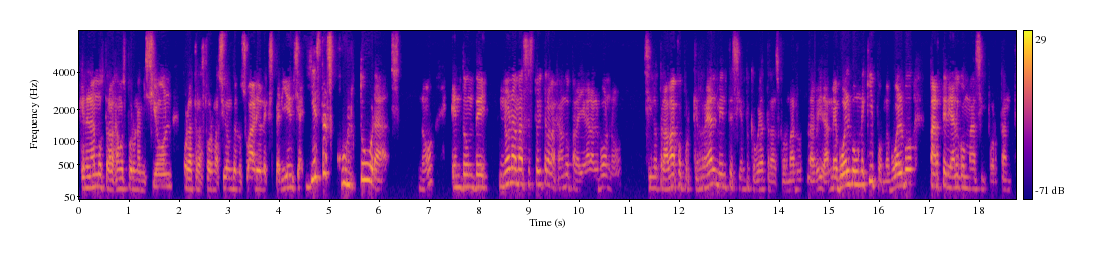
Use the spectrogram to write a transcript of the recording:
generamos, trabajamos por una misión, por la transformación del usuario, la experiencia. Y estas culturas, ¿no? En donde no nada más estoy trabajando para llegar al bono, sino trabajo porque realmente siento que voy a transformar la vida. Me vuelvo un equipo, me vuelvo parte de algo más importante,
